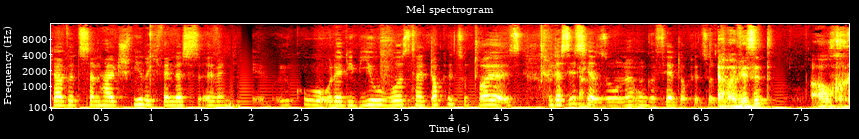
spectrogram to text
da wird es dann halt schwierig, wenn das, äh, wenn die Öko- oder die Bio-Wurst halt doppelt so teuer ist. Und das ist ja, so, ne? Ungefähr doppelt so teuer. Aber wir sind auch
